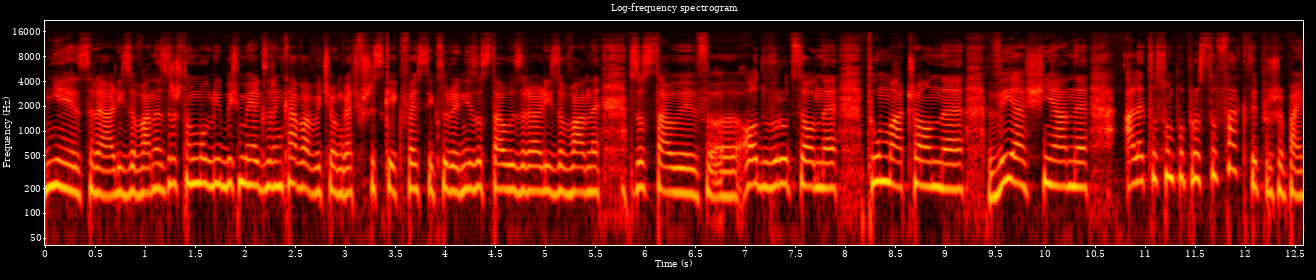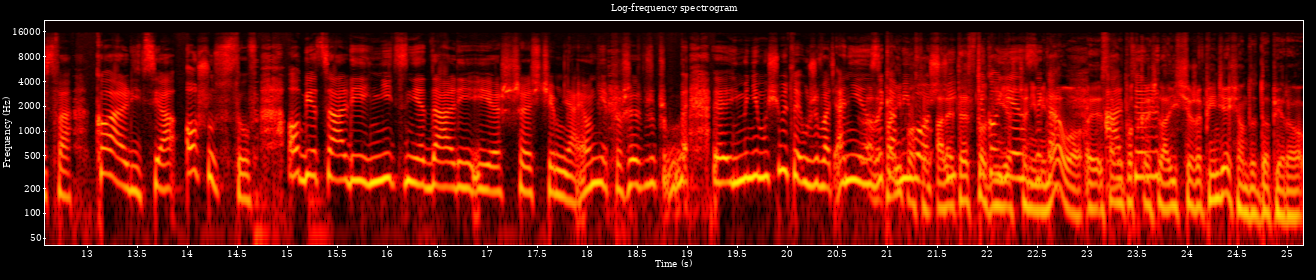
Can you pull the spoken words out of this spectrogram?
nie jest realizowane. Zresztą moglibyśmy jak z rękawa wyciągać wszystkie kwestie, które nie zostały zrealizowane, zostały w, e, odwrócone, tłumaczone, wyjaśniane, ale to są po prostu fakty, proszę Państwa. Koalicja oszustów. Obiecali, nic nie dali i jeszcze ściemniają. Nie, proszę, my nie musimy tutaj używać ani języka ale miłości, poseł, ale te 100 dni jeszcze nie minęło. Sami podkreślaliście, że 50 dopiero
